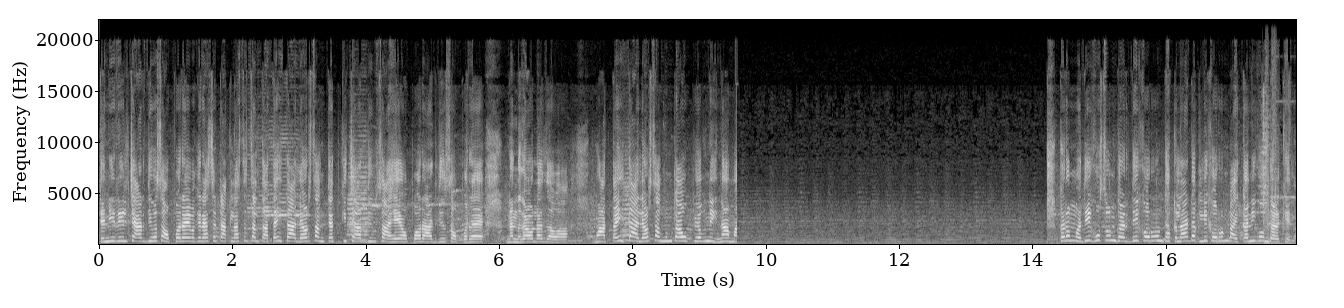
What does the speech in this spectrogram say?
त्यांनी रील चार दिवस ऑफर आहे वगैरे असं टाकलं असतं चालतं. आता इथं आल्यावर सांगतात की चार दिवस आहे ऑफर आठ दिवस ऑफर आहे. नंदगावला जावा. मग आता इथं आल्यावर सांगून काय उपयोग नाही ना? मा- खरं मधी घुसून गर्दी करून ढकला ढकली करून बायकांनी गोंधळ केला.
